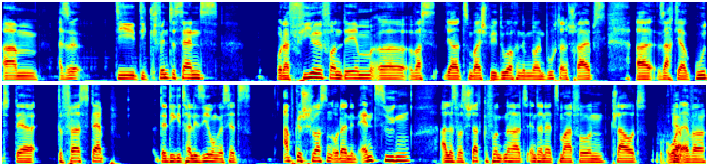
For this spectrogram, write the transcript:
ähm, also die, die Quintessenz oder viel von dem, äh, was ja zum Beispiel du auch in dem neuen Buch dann schreibst, äh, sagt ja gut, der the first step der Digitalisierung ist jetzt abgeschlossen oder in den Endzügen. Alles, was stattgefunden hat, Internet, Smartphone, Cloud, whatever,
